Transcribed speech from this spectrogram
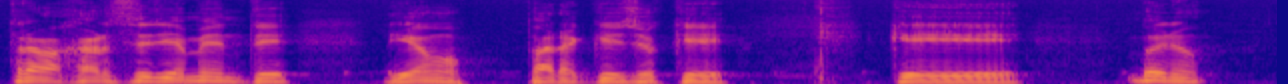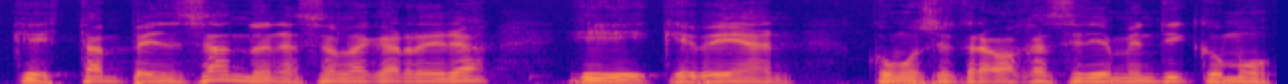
trabajar seriamente, digamos, para aquellos que, que, bueno, que están pensando en hacer la carrera y que vean cómo se trabaja seriamente y cómo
